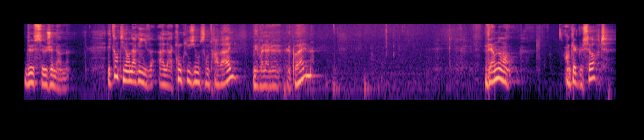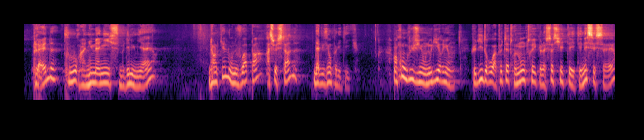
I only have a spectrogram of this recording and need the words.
de ce jeune homme. Et quand il en arrive à la conclusion de son travail, oui voilà le, le poème, Vernon, en quelque sorte, plaide pour un humanisme des Lumières dans lequel on ne voit pas, à ce stade, d'allusion politique. En conclusion, nous dirions que Diderot a peut-être montré que la société était nécessaire,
